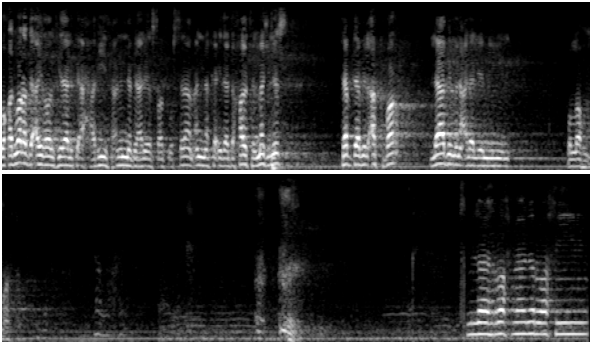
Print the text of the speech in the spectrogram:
وقد ورد أيضا في ذلك أحاديث عن النبي عليه الصلاة والسلام أنك إذا دخلت المجلس تبدأ بالأكبر لا بمن على اليمين. والله موفق. بسم الله الرحمن الرحيم.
